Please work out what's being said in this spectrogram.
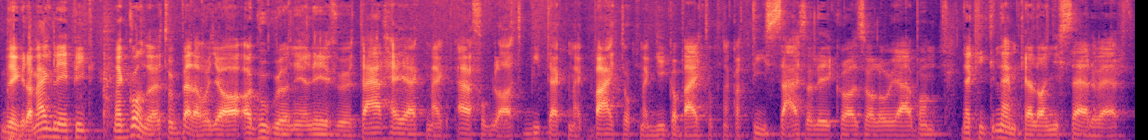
végre meglépik, meg gondoljatok bele, hogy a, a Google-nél lévő tárhelyek, meg elfoglalt bitek, meg byte meg gigabájtoknak a 10%-a az valójában, nekik nem kell annyi szerver.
